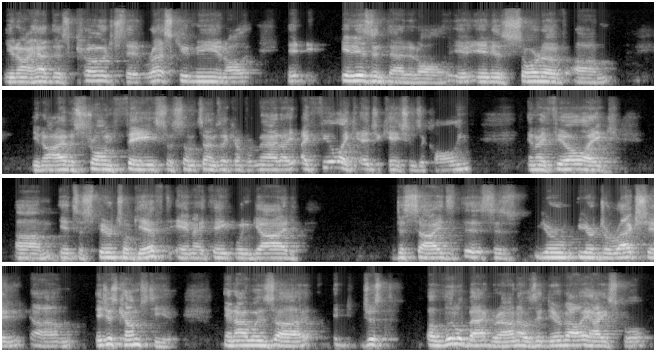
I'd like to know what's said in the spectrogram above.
you know, I had this coach that rescued me and all. It it isn't that at all. it, it is sort of, um, you know, I have a strong faith, so sometimes I come from that. I, I feel like education's a calling, and I feel like um, it's a spiritual gift. And I think when God decides this is your your direction, um, it just comes to you. And I was uh, just a little background. I was at Deer Valley High School.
